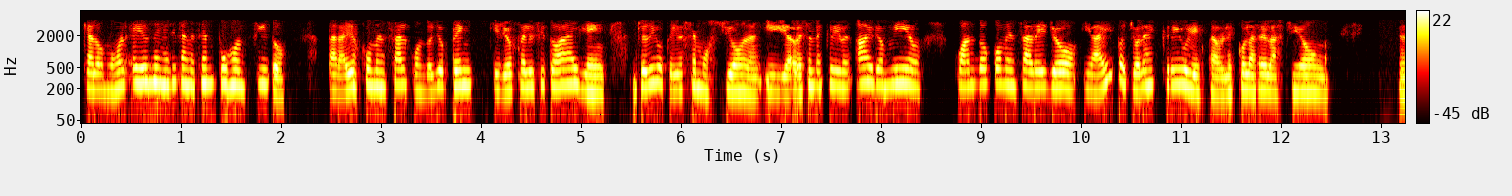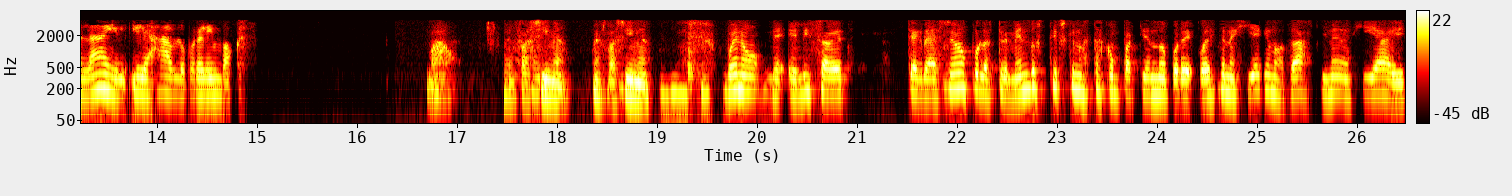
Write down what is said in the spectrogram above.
que a lo mejor ellos necesitan ese empujoncito para ellos comenzar, cuando ellos ven que yo felicito a alguien, yo digo que ellos se emocionan y a veces me escriben, ay Dios mío, ¿cuándo comenzaré yo? Y ahí pues yo les escribo y establezco la relación, ¿verdad? Y, y les hablo por el inbox. Wow, me fascina, Me fascina. Bueno, Elizabeth, te agradecemos por los tremendos tips que nos estás compartiendo, por, por esta energía que nos das, tiene energía y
